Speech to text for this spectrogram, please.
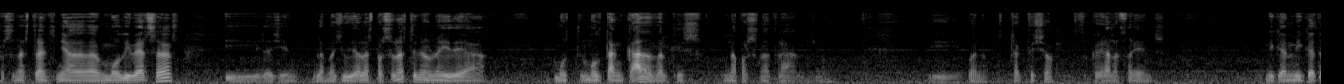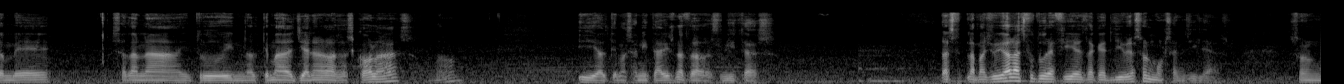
Persones trans n'hi ha molt diverses i la gent, la majoria de les persones tenen una idea molt, molt tancada del que és una persona trans. No? I bueno, es tracta això, crear referents. Mica en mica també s'ha d'anar introduint el tema del gènere a les escoles, no? i el tema sanitari és una de les lluites. Les, la majoria de les fotografies d'aquest llibre són molt senzilles. Són,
